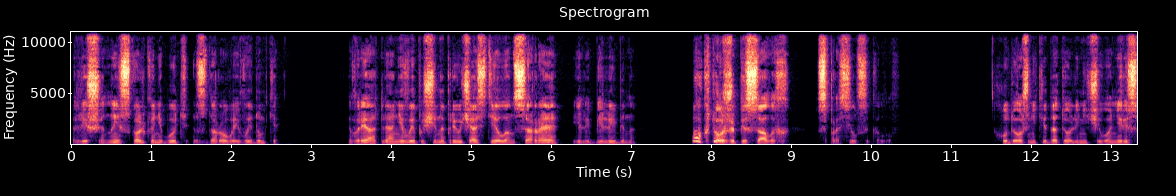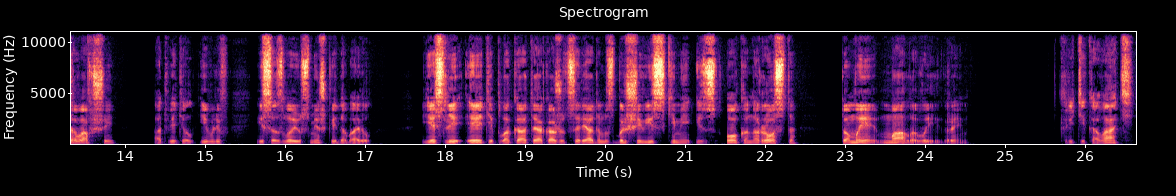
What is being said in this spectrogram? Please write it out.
лишены сколько-нибудь здоровой выдумки. Вряд ли они выпущены при участии Лансаре или Билибина. — А кто же писал их? — спросил Соколов. — Художники, да то ли ничего не рисовавшие, — ответил Ивлев и со злой усмешкой добавил. — Если эти плакаты окажутся рядом с большевистскими из окон роста, то мы мало выиграем. Критиковать,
